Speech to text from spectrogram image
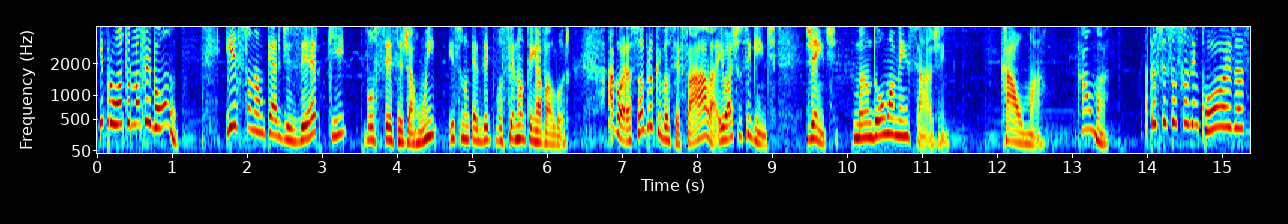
e para o outro não foi bom. Isso não quer dizer que você seja ruim, isso não quer dizer que você não tenha valor. Agora, sobre o que você fala, eu acho o seguinte: gente, mandou uma mensagem. Calma, calma. As pessoas fazem coisas,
